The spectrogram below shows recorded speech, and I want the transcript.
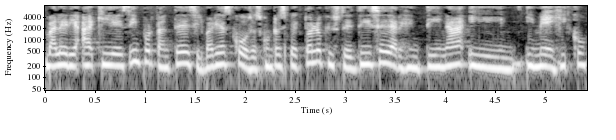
Valeria, aquí es importante decir varias cosas con respecto a lo que usted dice de Argentina y, México.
